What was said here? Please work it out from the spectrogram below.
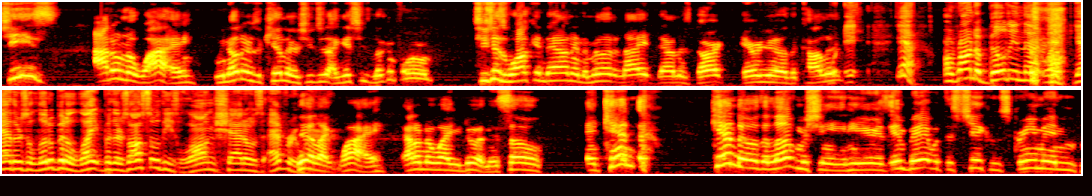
she's, I don't know why. We know there's a killer. She just, I guess she's looking for him. She's just walking down in the middle of the night down this dark area of the college. It, yeah, around a building that, like, yeah, there's a little bit of light, but there's also these long shadows everywhere. Yeah, like why? I don't know why you're doing this. So, and Ken, Kendall, the love machine here, is in bed with this chick who's screaming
